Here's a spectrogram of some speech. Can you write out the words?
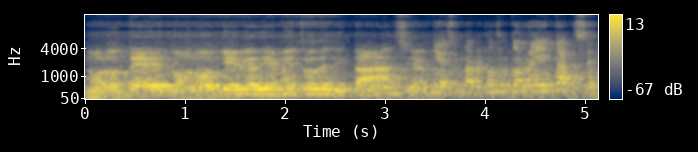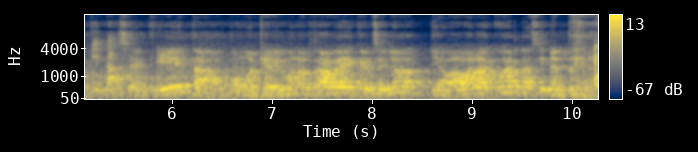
no lo, te, no lo lleve a 10 metros de distancia. Y ese perro con su correíta cerquita. Cerquita, o como el que vimos la otra vez, que el señor llevaba la cuerda sin el perro.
